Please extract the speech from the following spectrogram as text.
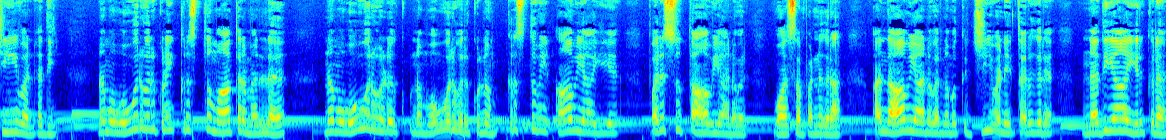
ஜீவ நதி. நம்ம ஒவ்வொருவருக்குள்ளையும் கிறிஸ்து மாத்திரமல்ல நம்ம ஒவ்வொருவருக்கும் நம்ம ஒவ்வொருவருக்குள்ளும் கிறிஸ்துவின் ஆவியாகிய பரிசுத்த ஆவியானவர் வாசம் பண்ணுகிறார். அந்த ஆவியானவர் நமக்கு ஜீவனை தருகிற நதியாய் இருக்கிறார்.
